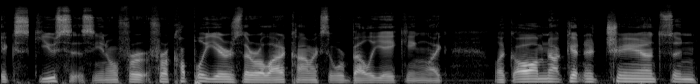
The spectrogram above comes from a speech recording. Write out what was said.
excuses. You know, for for a couple of years there were a lot of comics that were belly aching, like like oh I'm not getting a chance, and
